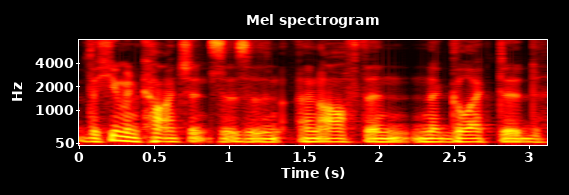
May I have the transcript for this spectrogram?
the human conscience is an, an often neglected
